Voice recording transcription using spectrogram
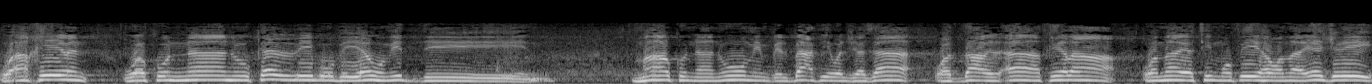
وأخيرا وكنا نكذب بيوم الدين. ما كنا نؤمن بالبعث والجزاء والدار الآخرة وما يتم فيها وما يجري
